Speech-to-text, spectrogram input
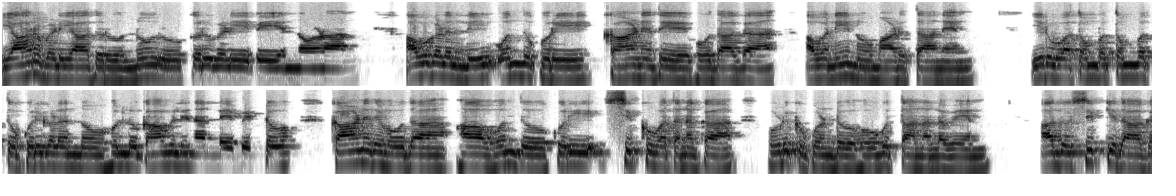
ಯಾರ ಬಳಿಯಾದರೂ ನೂರು ಕರುಗಳಿವೆ ಎನ್ನೋಣ. ಅವುಗಳಲ್ಲಿ ಒಂದು ಕುರಿ ಕಾಣದೆ ಹೋದಾಗ ಅವನೇನು ಮಾಡುತ್ತಾನೆ? ಇರುವ ತೊಂಬತ್ತೊಂಬತ್ತು ಕುರಿಗಳನ್ನು ಹುಲ್ಲುಗಾವಲಿನಲ್ಲೇ ಬಿಟ್ಟು ಕಾಣದೆ ಹೋದ ಆ ಒಂದು ಕುರಿ ಸಿಕ್ಕುವ ತನಕ ಹುಡುಕಿಕೊಂಡು ಹೋಗುತ್ತಾನಲ್ಲವೇ? ಅದು ಸಿಕ್ಕಿದಾಗ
